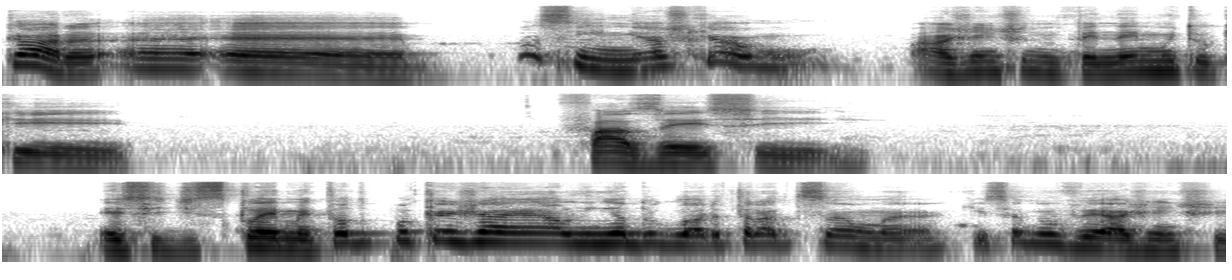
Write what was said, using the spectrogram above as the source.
Cara, é, é, assim, acho que é um- a gente não tem nem muito o que fazer esse esse disclaimer todo, porque já é a linha do Glória e Tradição, né? Aqui você não vê a gente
